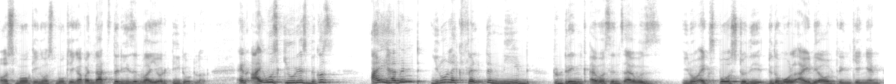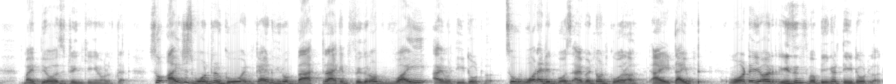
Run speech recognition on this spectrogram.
or smoking or smoking up and that's the reason why you're a teetotaler and I was curious because I haven't, you know, like felt the need to drink ever since I was, you know, exposed to the to the whole idea of drinking and my peers drinking and all of that. So I just wanted to go and kind of, you know, backtrack and figure out why I'm a teetotaler. So what I did was I went on Quora, I typed, what are your reasons for being a teetotaler?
